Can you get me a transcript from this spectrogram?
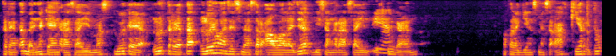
Ternyata banyak yang ngerasain. Mas gue kayak lu ternyata lu yang masih semester awal aja bisa ngerasain Iya. itu kan. Apalagi yang semester akhir itu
